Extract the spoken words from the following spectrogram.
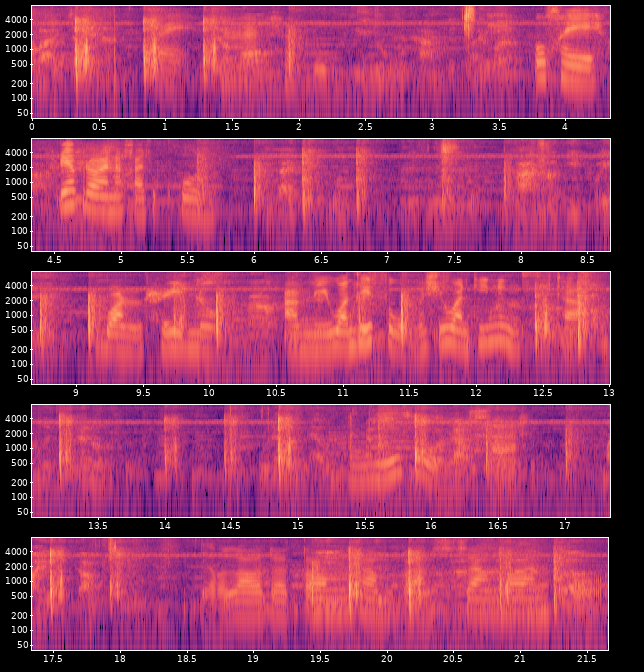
งแปดห้าหกโอเค เรียบร้อยนะคะทุกคนวันที่หนึ่งอันนี้วันที่ศูนย์ไม่ใช่วันที่หนึ่งสิคะอันนี้ศูนย์นะคะ ดี๋ยวเราจะต้องทำการสร้างบ้านก่อน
